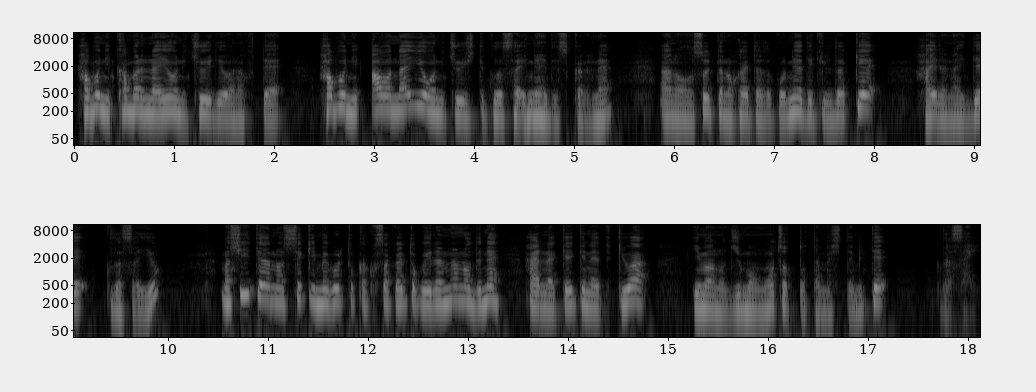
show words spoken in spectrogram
ハブに噛まれないように注意ではなくて、ハブに合わないように注意してくださいねですからねあのそういったのを書いてあるところにはできるだけ入らないでくださいよ。まあ、強いてあの史跡巡りとか草刈りとかいらないのでね入らなきゃいけない時は今の呪文をちょっと試してみてください。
